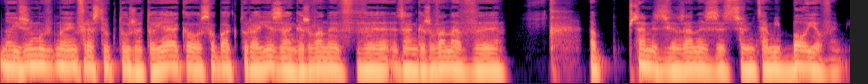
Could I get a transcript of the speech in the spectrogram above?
no jeżeli mówimy o infrastrukturze, to ja jako osoba, która jest zaangażowana w, zaangażowana w no, przemysł związany ze strzelnicami bojowymi,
